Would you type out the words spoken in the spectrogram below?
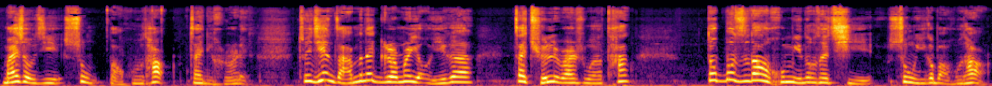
买手机送保护套在你盒里。最近咱们那哥们有一个在群里边说，他都不知道红米 Note 7送一个保护套，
